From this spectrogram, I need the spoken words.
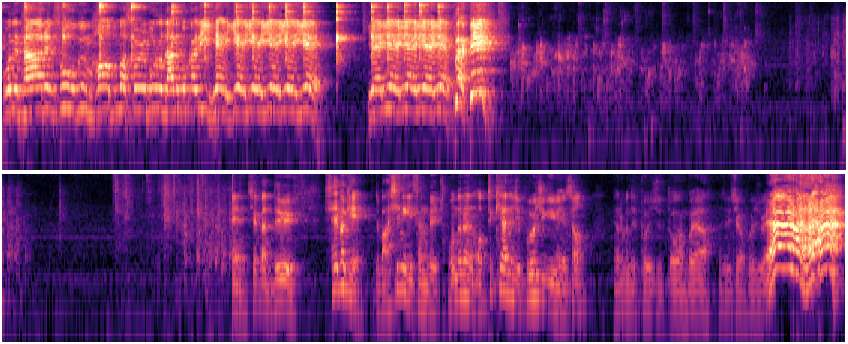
오늘 다른 소금 허브 맛 솔보로 나는 못 관리. 예 예 예 예 예예. 예 예 예 예 예. 블랙핑! 네, 제가 늘 새벽에 마시는 게 있었는데 오늘은 어떻게 하는지 보여주기 위해서 여러분들 보여줄 동안 뭐야 이제 제가 보여주고 야! 아! 아!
